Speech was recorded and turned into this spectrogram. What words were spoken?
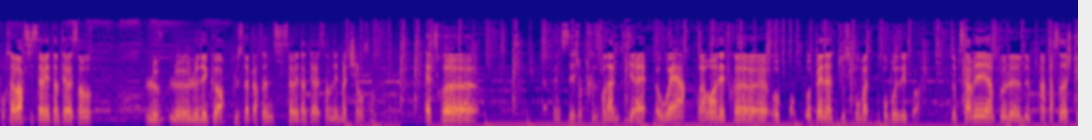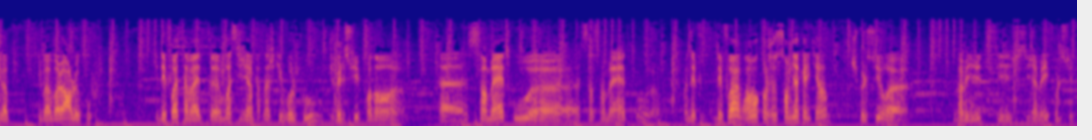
pour savoir si ça va être intéressant le, le, le, décor plus la personne si ça va être intéressant de les matcher ensemble. Être euh, c'est Jean-Claude Van qui dirait aware, vraiment d'être euh, open à tout ce qu'on va te proposer quoi. D'observer un peu le, un personnage qui va qui va valoir le coup. Et des fois ça va être euh, moi si j'ai un personnage qui vaut le coup, je vais le suivre pendant euh, 100 mètres ou 500 mètres ou des, fois vraiment quand je sens bien quelqu'un, je peux le suivre 20 minutes si, jamais il faut le suivre.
